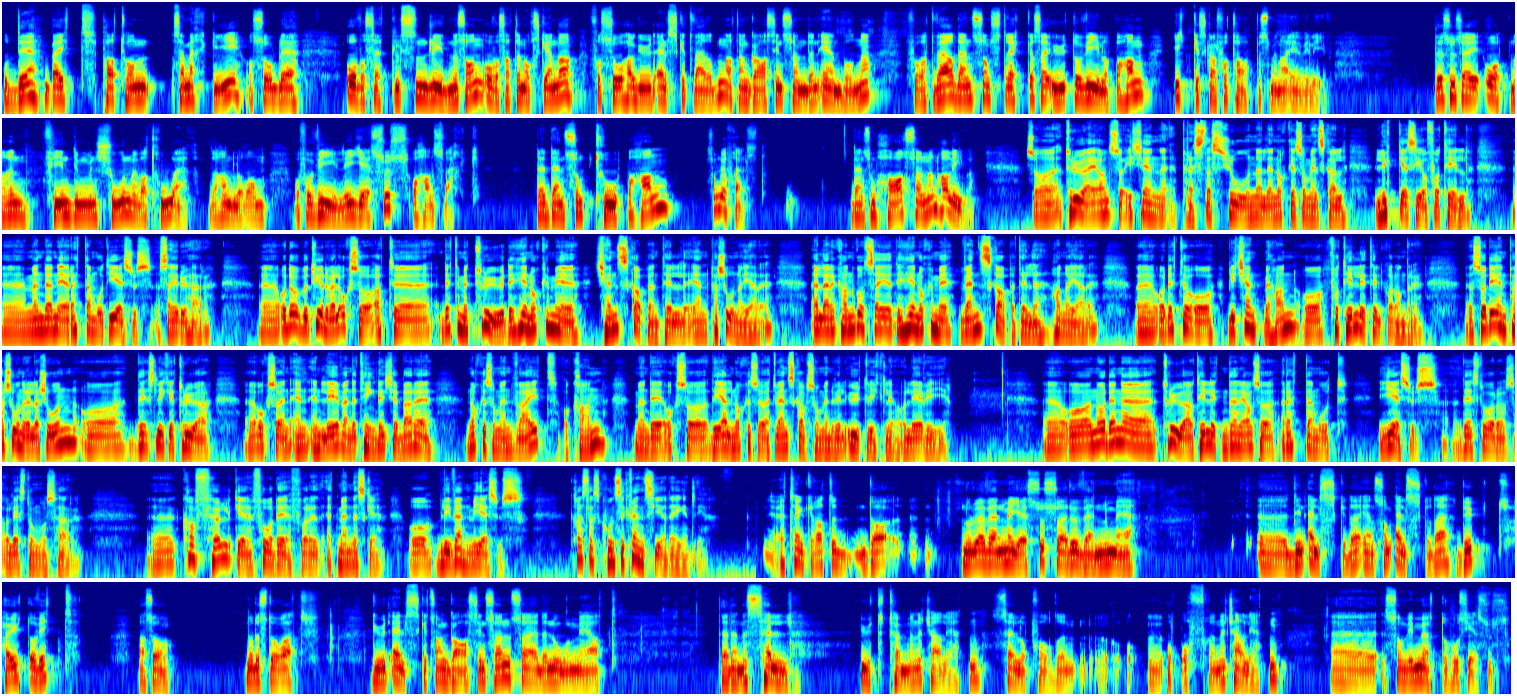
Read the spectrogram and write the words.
Og det beit Parton seg merke i, og så ble oversettelsen lydende sånn, oversatt til norsk igjen da, for så har Gud elsket verden, at han ga sin sønn den enbårne, for at hver den som strekker seg ut og hviler på ham, ikke skal fortapes, men ha evig liv. Det syns jeg åpner en fin dimensjon med hva tro er. Det handler om å få hvile i Jesus og hans verk. Det er den som tror på Han, som blir frelst. Den som har Sønnen, har livet. Så trua er altså ikke en prestasjon eller noe som en skal lykkes i å få til, eh, men den er retta mot Jesus, sier du her. Eh, og Da betyr det vel også at eh, dette med tru, det har noe med kjennskapen til en person å gjøre. Eller jeg kan godt si det har noe med vennskapet til han å gjøre. Eh, og dette å bli kjent med han og få tillit til hverandre. Så det er en personrelasjon, og det, slik er trua også en, en, en, levende ting. Det er ikke bare noe som en veit og kan, men det, også, det gjelder noe som et vennskap som en vil utvikle og leve i. Og når denne trua og tilliten den er altså retta mot Jesus, det står oss og lest om oss her. Hva følge får det for et menneske å bli venn med Jesus? Hva slags konsekvens gir det egentlig? Jeg tenker at da, når du er venn med Jesus, så er du venn med eh, din elskede, en som elsker deg dypt, høyt og vidt. Altså, når det står at Gud elsket så han ga sin sønn, så er det noe med at det er denne selvuttømmende kjærligheten, selvoppofrende kjærligheten, eh, som vi møter hos Jesus.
